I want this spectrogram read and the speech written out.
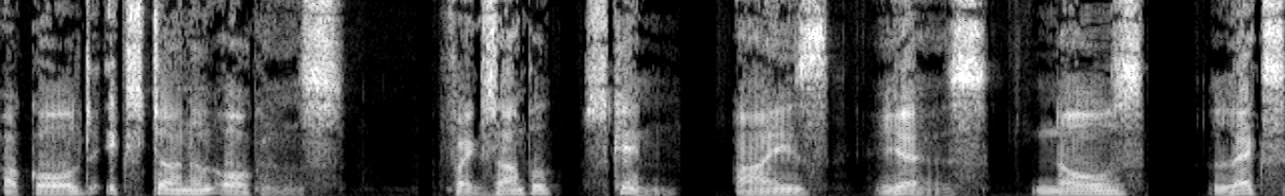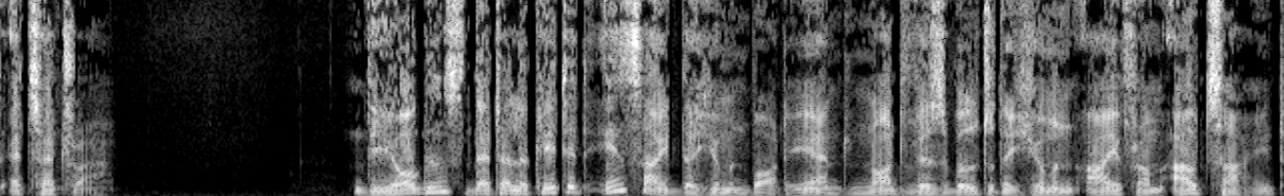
are called external organs. For example, skin, eyes, ears, nose, legs, etc. The organs that are located inside the human body and not visible to the human eye from outside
